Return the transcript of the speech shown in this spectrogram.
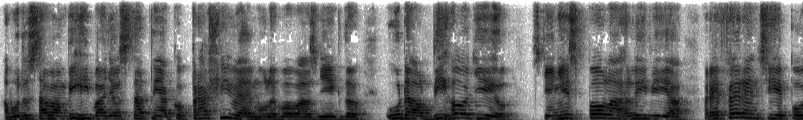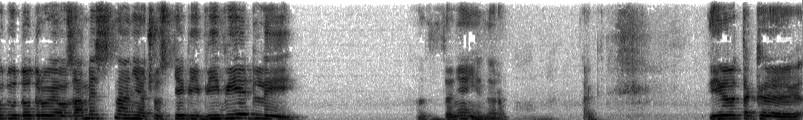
A budú sa vám vyhýbať ostatní ako prašivému, lebo vás niekto udal, vyhodil, ste nespolahliví a referencie pôjdu do druhého zamestnania, čo ste vy vyviedli. A to nie je normálne. Tak Jo, tak e,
